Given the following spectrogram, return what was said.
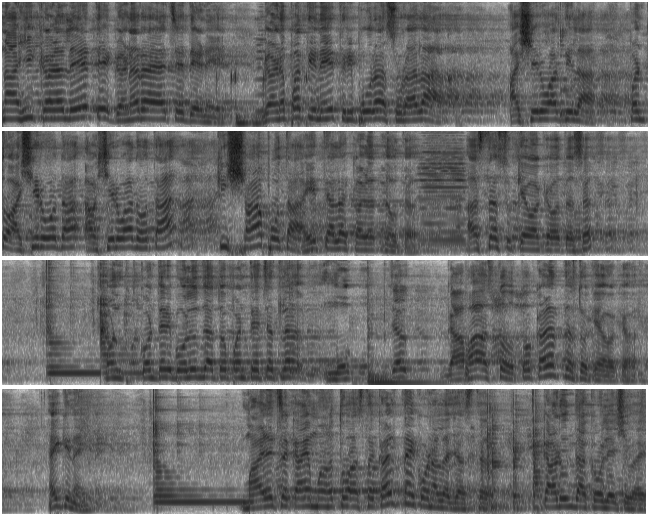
नाही कळले ते गणरायाचे देणे. गणपतीने त्रिपुरा सुराला आशीर्वाद दिला. पण तो आशीर्वाद आशीर्वाद होता की शाप होता हे त्याला कळत नव्हतं. असतं सु केव्हा केव्हा तसं. कोण कोणतरी बोलून जातो पण त्याच्यातलं मो जो गाभा असतो तो कळत नसतो केव्हा केव्हा आहे की नाही? माळेचं काय महत्त्व असतं कळत नाही कोणाला जास्त. काढून दाखवल्याशिवाय.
